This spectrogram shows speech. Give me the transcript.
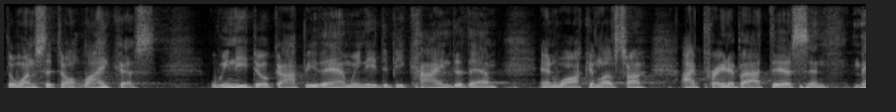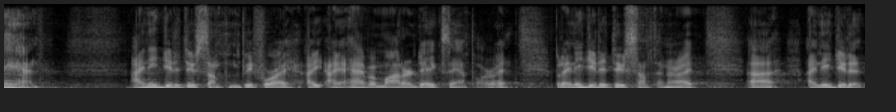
the ones that don't like us. We need to agape them. We need to be kind to them and walk in love. So I, I prayed about this, and man, I need you to do something before I, I, I, have a modern day example, right? But I need you to do something, all right? Uh, I need you to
